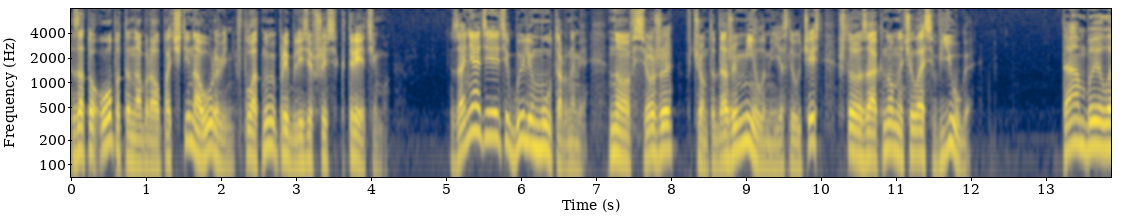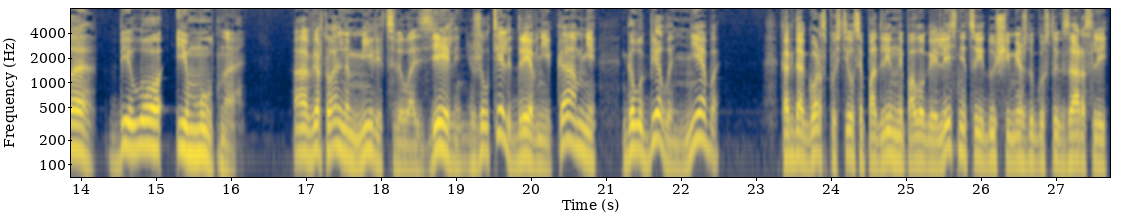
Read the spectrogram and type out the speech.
зато опыта набрал почти на уровень, вплотную приблизившись к третьему. Занятия эти были муторными, но все же в чем-то даже милыми, если учесть, что за окном началась вьюга. Там было бело и мутно, а в виртуальном мире цвела зелень, желтели древние камни, голубело небо. Когда Гор спустился по длинной пологой лестнице, идущей между густых зарослей,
